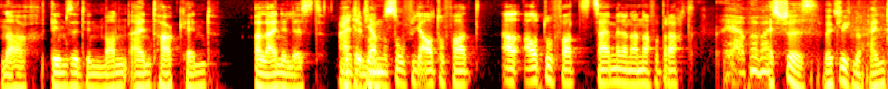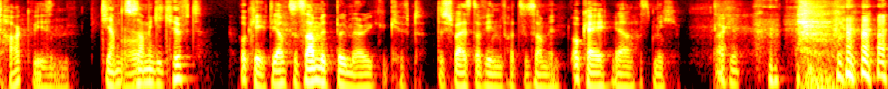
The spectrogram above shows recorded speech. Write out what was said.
nachdem sie den Mann einen Tag kennt, alleine lässt. Alter, die haben so viel Autofahrt, Au- Autofahrtszeit miteinander verbracht. Ja, aber weißt du, es ist wirklich nur ein Tag gewesen. Die haben zusammen gekifft. Okay, die haben zusammen mit Bill Murray gekifft. Das schweißt auf jeden Fall zusammen. Okay, ja, hast mich. Okay.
